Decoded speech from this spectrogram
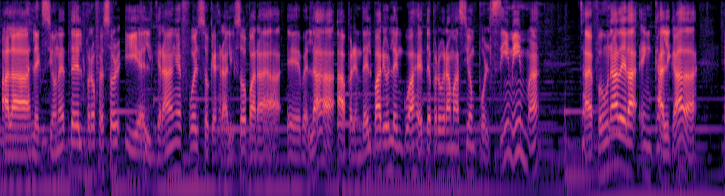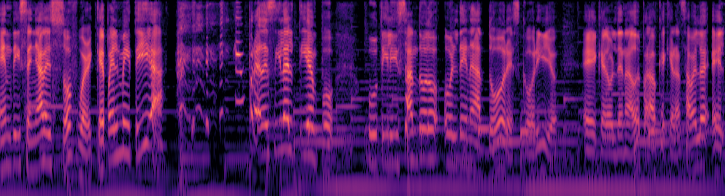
a las lecciones del profesor y el gran esfuerzo que realizó para eh, ¿verdad? aprender varios lenguajes de programación por sí misma, fue una de las encargadas en diseñar el software que permitía predecir el tiempo utilizando los ordenadores, Corillo. Eh, que el ordenador, para los que quieran saberlo, es el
